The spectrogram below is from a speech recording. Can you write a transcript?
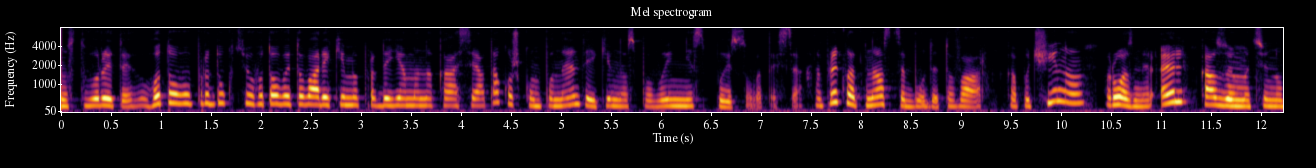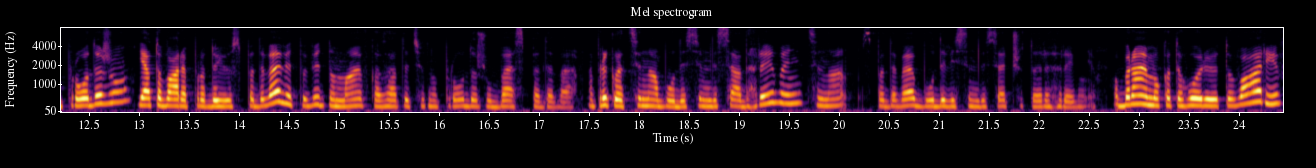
Потрібно створити готову продукцію, готовий товар, який ми продаємо на касі, а також компоненти, які в нас повинні списуватися. Наприклад, у нас це буде товар капучино, розмір L, вказуємо ціну продажу. Я товари продаю з ПДВ, відповідно, маю вказати ціну продажу без ПДВ. Наприклад, ціна буде 70 гривень, ціна з ПДВ буде 84 гривні. Обираємо категорію товарів.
